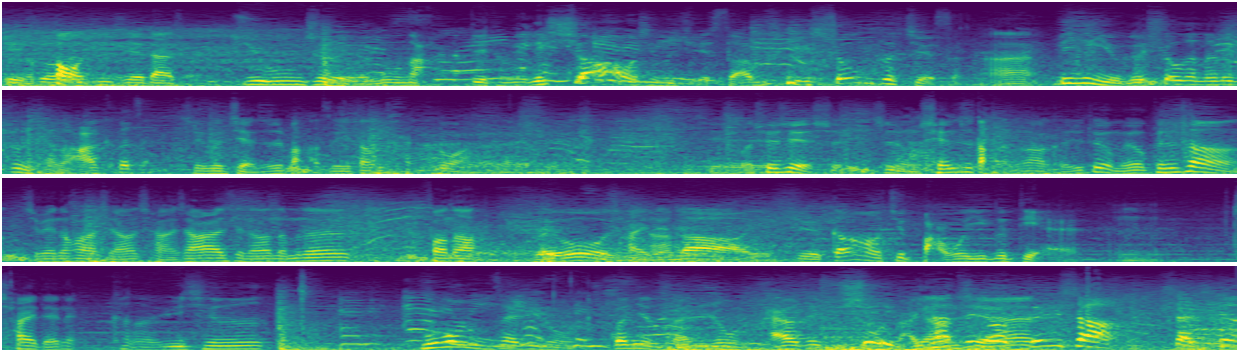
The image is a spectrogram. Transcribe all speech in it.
这个暴击直接带走。居功至伟的露娜变成了一个消耗型的角色，而不是一个收割角色啊！毕竟有个收割能力更强的阿珂在，这个简直把自己当坦克玩了。我确实也是这种先制打人啊，可惜队友没有跟上。这边的话想要抢一下二技能，能不能放到？哎呦，差一点到，也是刚好去把握一个点。嗯，差一点点。看到淤青，不光在这种关键团之中还要再去秀一把。你看这个跟上，闪现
